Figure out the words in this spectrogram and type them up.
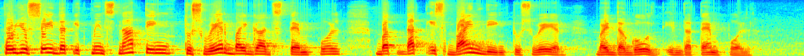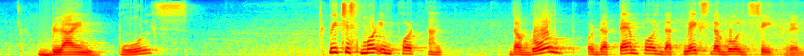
For you say that it means nothing to swear by God's temple, but that is binding to swear by the gold in the temple. Blind fools? Which is more important, the gold or the temple that makes the gold sacred?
